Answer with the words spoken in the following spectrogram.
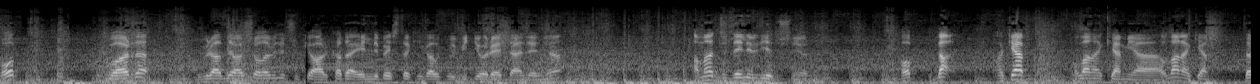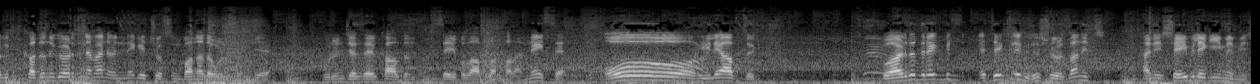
Hop. Bu arada bu biraz yavaş olabilir çünkü arkada 55 dakikalık bir video reddeleniyor. Ama düzelir diye düşünüyorum. Hop. La hakem. Ulan hakem ya. Ulan hakem. Tabii kadını gördün hemen önüne geçiyorsun bana da vursun diye. Vurunca zevk aldın Sable abla falan. Neyse. Oo hile yaptık. Bu arada direkt biz etekle güreşiyoruz lan hiç. Hani şey bile giymemiş.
